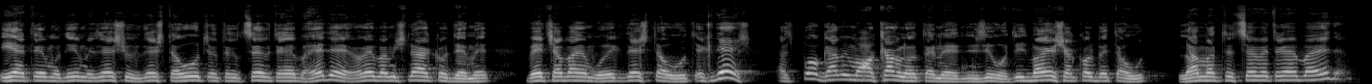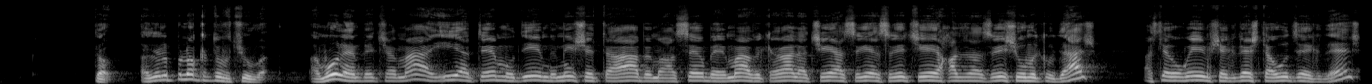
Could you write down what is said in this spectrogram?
אי אתם מודים בזה שהוא הקדש טעות שתרצה ותראה בעדר? הרי במשנה הקודמת, בית שמאי אמרו, הקדש טעות, הקדש. אז פה גם אם הוא עקר לו את הנזירות, יתברר שהכל בטעות, למה תצא ותראה בעדר? טוב, אז לא כתוב תשובה. אמרו להם בית שמאי, אי אתם מודים במי שטעה במעשר בהמה וקרא לה תשיעי עשירי עשירי תשיעי אחד עשירי שהוא מקודש? אז אתם אומרים שהקדש טעות זה הקדש?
